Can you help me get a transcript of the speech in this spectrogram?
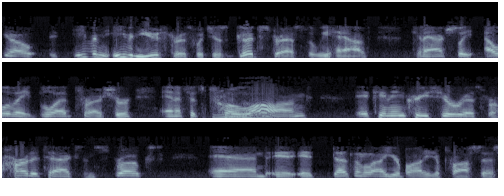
you know, even even eustress, which is good stress that we have, can actually elevate blood pressure, and if it's prolonged, it can increase your risk for heart attacks and strokes. And it, it doesn't allow your body to process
